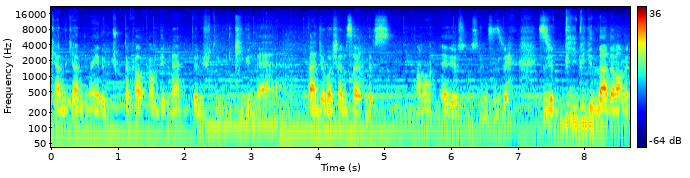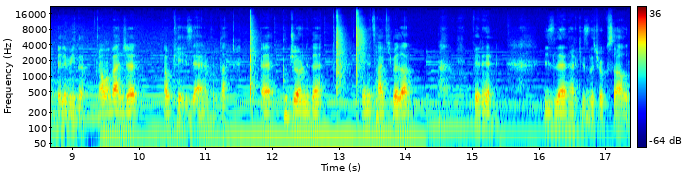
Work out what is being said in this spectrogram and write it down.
kendi kendime 7.30'da kalkan birine dönüştüm iki günde yani. Hani bence başarılı sayabiliriz. Ama ne diyorsunuz hani sizce? Sizce bir, bir gün daha devam etmeli miydi? Ama bence okeyiz yani burada. Ve bu journey'de beni takip eden, beni izleyen herkese de çok sağ olun.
